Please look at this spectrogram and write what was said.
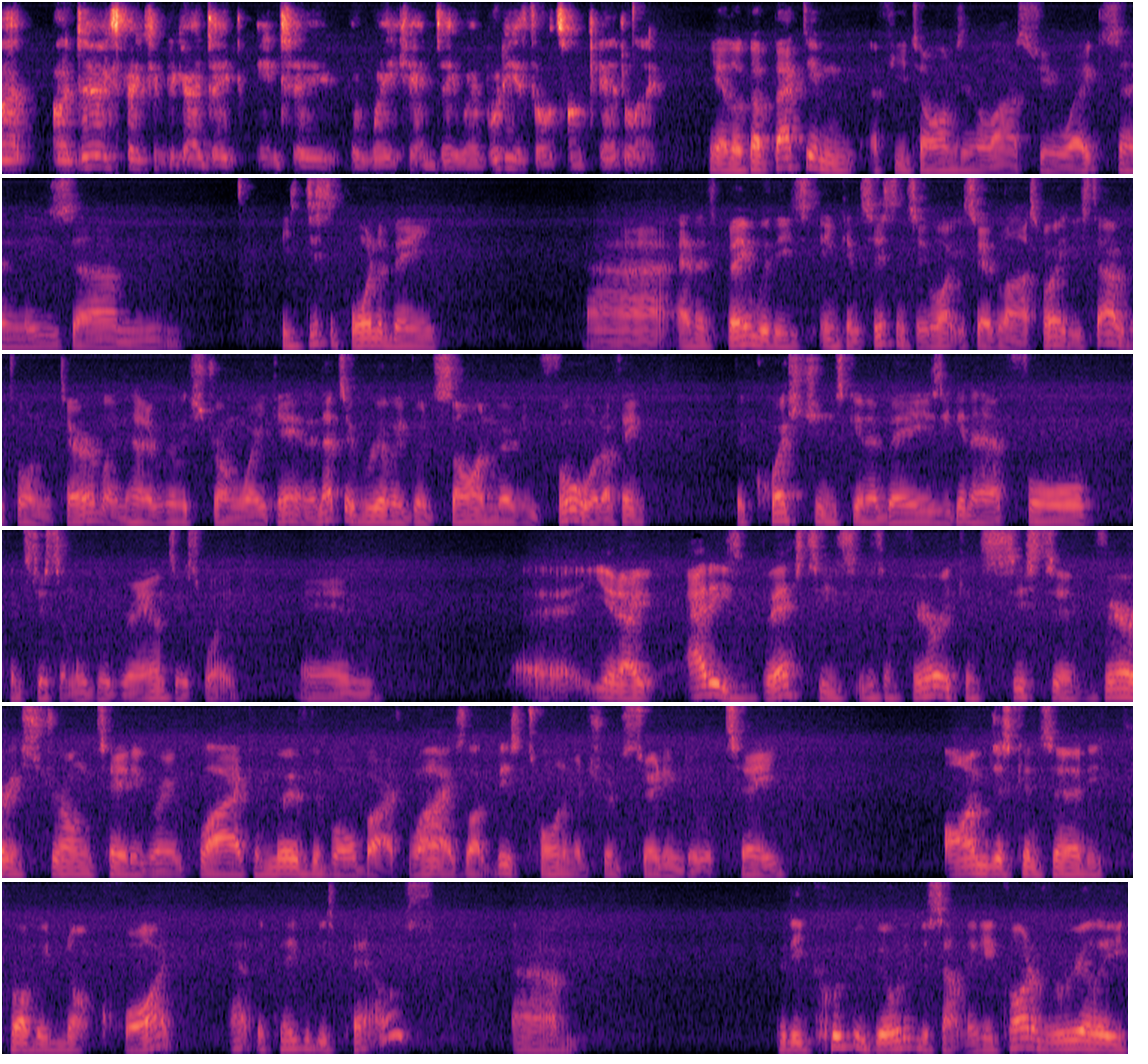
But I do expect him to go deep into the weekend, D Web. What are your thoughts on Cantlay? Yeah, look, I've backed him a few times in the last few weeks, and he's um, he's disappointed me. Uh, and it's been with his inconsistency, like you said last week. He started the tournament terribly and had a really strong weekend, and that's a really good sign moving forward. I think the question's going to be: Is he going to have four consistently good rounds this week? And uh, you know, at his best, he's, he's a very consistent, very strong tee to green player. Can move the ball both ways. Like this tournament should suit him to a tee. I'm just concerned he's probably not quite at the peak of his powers. Um, but he could be building to something. He kind of really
